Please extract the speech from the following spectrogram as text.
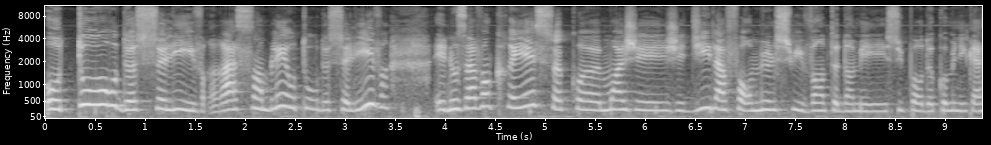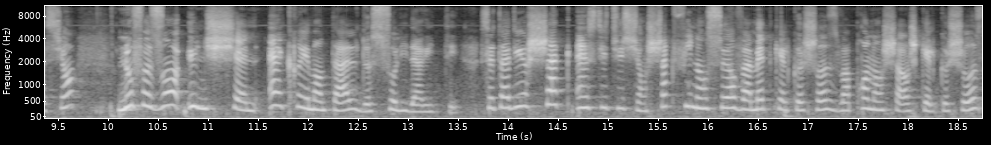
autour de ce livre, rassemblés autour de ce livre. Et nous avons créé ce que moi j'ai dit, la formule suivante dans mes supports de communication. Nous faisons une chaîne incrémentale de solidarité. C'est-à-dire chaque institution, chaque financeur va mettre quelque chose, va prendre en charge quelque chose.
